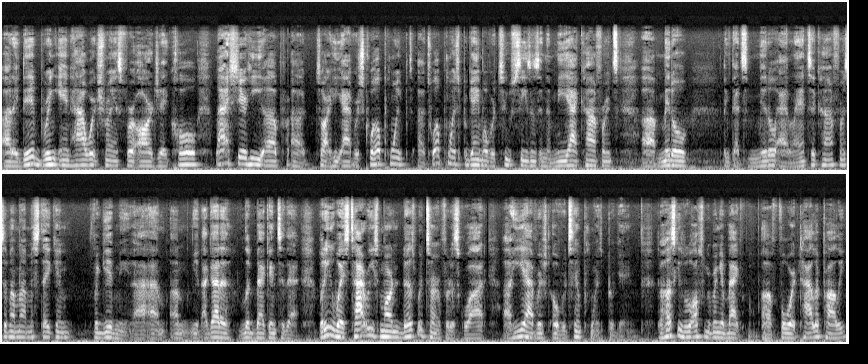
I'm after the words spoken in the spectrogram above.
Uh, they did bring in Howard transfer R.J. Cole. Last year he uh, uh, sorry he averaged 12 point uh, 12 points per game over two seasons in the MEAC conference. Uh, middle, I think that's Middle Atlantic Conference if I'm not mistaken forgive me. I, am I'm, know, I gotta look back into that. But anyways, Tyrese Martin does return for the squad. Uh, he averaged over 10 points per game. The Huskies will also be bringing back uh, forward Tyler Polley,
